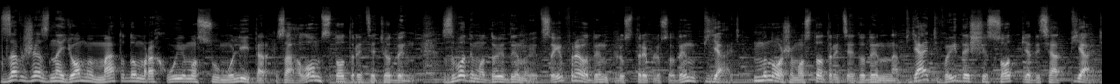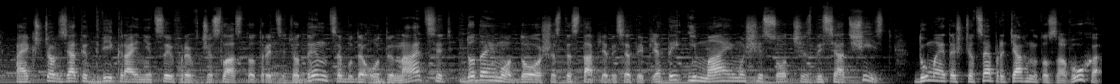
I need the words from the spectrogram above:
За вже знайомим методом рахуємо суму літер. Загалом 131. Зводимо до єдиної цифри 1 плюс 3 плюс 1 – 5. Множимо 131 на 5, вийде 655. А якщо взяти дві крайні цифри в числа 131, це буде 11. Додаємо до 655 і маємо 666. Думаєте, що це притягнуто за вуха?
